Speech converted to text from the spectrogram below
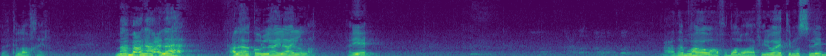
جزاك الله خير ما معنى أعلاها أعلاها qول لا إله إلا الله aye أعظمها وأفضلها في رواية مسلم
